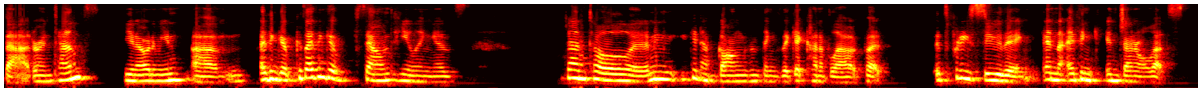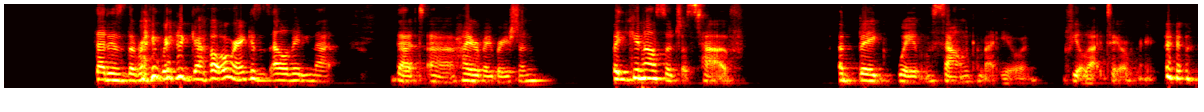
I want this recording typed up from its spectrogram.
bad or intense. You know what I mean? Um, I think because I think of sound healing as gentle. and- I mean, you can have gongs and things that get kind of loud, but it's pretty soothing. And I think in general, that's that is the right way to go, right? Because it's elevating that that uh, higher vibration. But you can also just have a big wave of sound come at you and feel that too, right?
